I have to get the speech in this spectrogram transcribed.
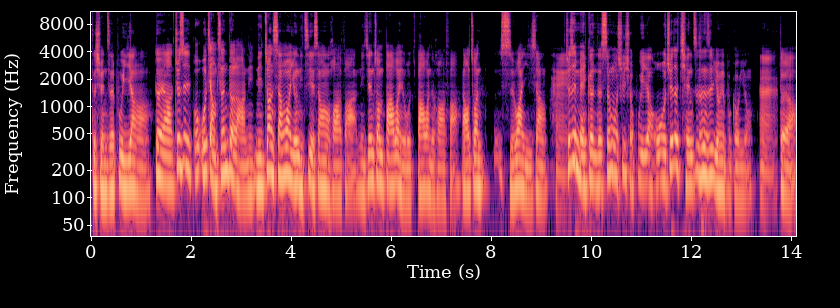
的选择不一样啊。对啊，就是我我讲真的啦，你你赚三万有你自己的三万的花法，你今天赚八万有八万的花法，然后赚。十万以上，就是每个人的生活需求不一样。我我觉得钱真的是永远不够用。嗯，对啊，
